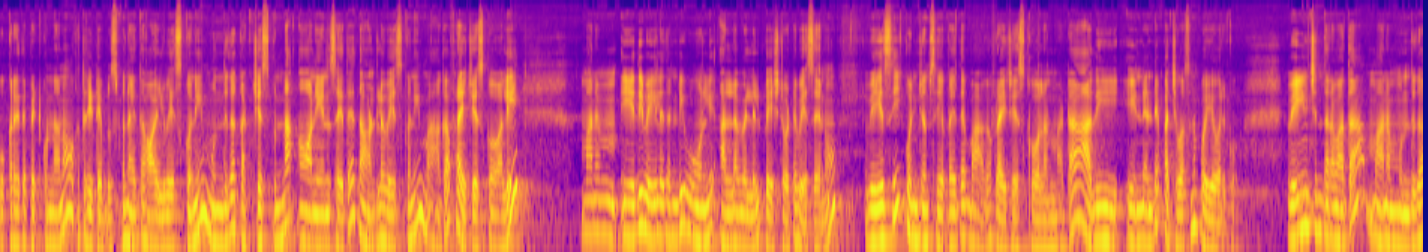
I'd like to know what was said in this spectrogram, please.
కుక్కర్ అయితే పెట్టుకున్నాను. ఒక త్రీ టేబుల్ స్పూన్ అయితే ఆయిల్ వేసుకొని ముందుగా కట్ చేసుకున్న ఆనియన్స్ అయితే దాంట్లో వేసుకొని బాగా ఫ్రై చేసుకోవాలి. మనం ఏది వేయలేదండి ఓన్లీ అల్లం వెల్లుల్లి పేస్ట్ ఒకటే వేసాను. వేసి కొంచెం సేపు అయితే బాగా ఫ్రై చేసుకోవాలన్నమాట. అది ఏంటంటే పచ్చివాసన పోయే వరకు. వేయించిన తర్వాత మనం ముందుగా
